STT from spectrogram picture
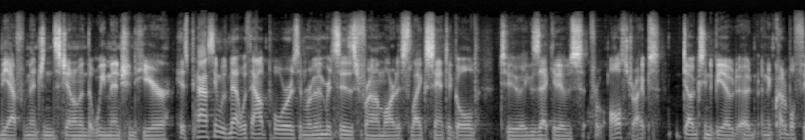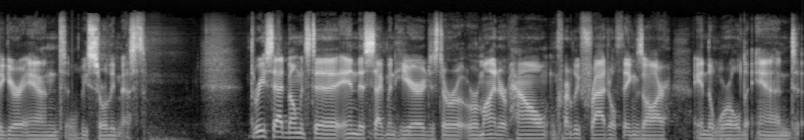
the aforementioned gentleman that we mentioned here. His passing was met with outpours and remembrances from artists like Santigold to executives from all stripes. Doug seemed to be a, a, an incredible figure and will be sorely missed. Three sad moments to end this segment here. Just a, re- a reminder of how incredibly fragile things are in the world, and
